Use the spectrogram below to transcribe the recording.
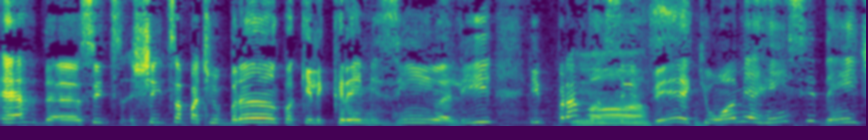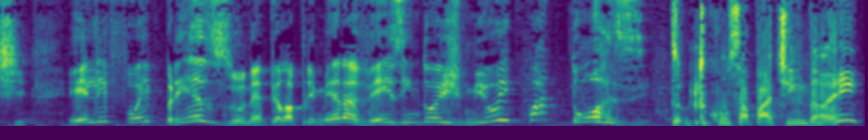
É, é, cheio de- sapatinho branco, aquele cremezinho ali. E pra Nossa. você ver que o homem é reincidente. Ele foi preso, né, pela primeira vez em 2014. Tu, tu com sapatinho também?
